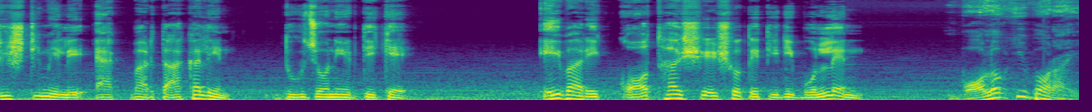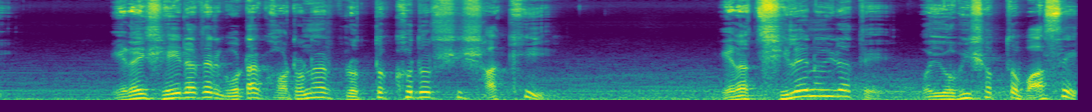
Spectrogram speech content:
দৃষ্টি মেলে একবার তাকালেন দুজনের দিকে। এবারে কথা শেষ হতে তিনি বললেন, বলো কি বড়াই, এরাই সেই রাতের গোটা ঘটনার প্রত্যক্ষদর্শী সাক্ষী? এরা ছিলেন ওই রাতে, ওই অভিশপ্ত বাসে?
